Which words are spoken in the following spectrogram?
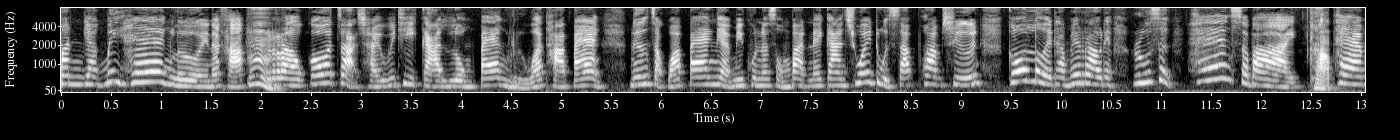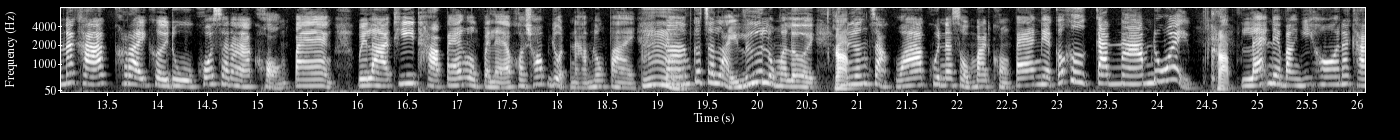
มันยังไม่แห้งเลยนะคะอืมเราก็จะใช้วิธีการลงแป้งหรือว่าทาแป้ง เนื่องจากว่าแป้งเนี่ยมีคุณสมบัติในการช่วยดูดซับความชื้น ก็เลยทำให้เราเนี่ยรู้สึกแห้งสบายครับแถมนะคะ ใครเคยดูโฆษณาของแป้ง เวลาที่ทาแป้งลงไปแล้วเขาชอบหยดน้ำลงไปอืมน้ำก็จะไหลลื่นลงมาเลยครับเนื่องจากว่าคุณสมบัติของแป้งเนี่ยก็คือกันน้ำด้วยครับและในบางยี่ห้อนะคะ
